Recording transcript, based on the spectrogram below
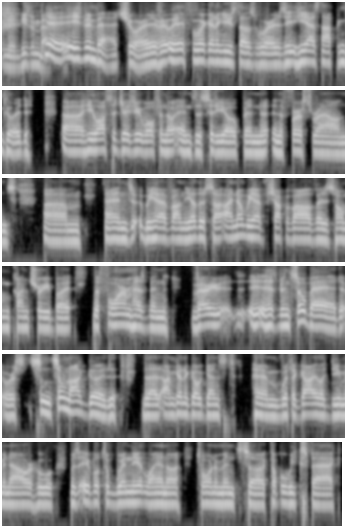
I mean, he's been bad. Yeah, he's been bad, sure. If, if we're going to use those words, he, he has not been good. Uh, he lost to JJ Wolf in the, in the City Open in the first round. Um, and we have on the other side, I know we have Shapovalov at his home country, but the form has been very, it has been so bad or so, so not good that I'm going to go against him with a guy like de Minaur who was able to win the Atlanta tournament uh, a couple weeks back.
